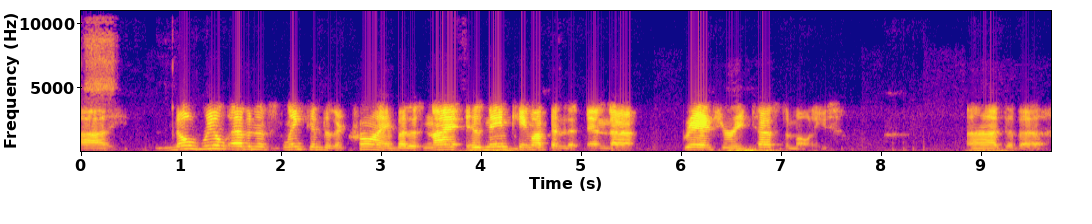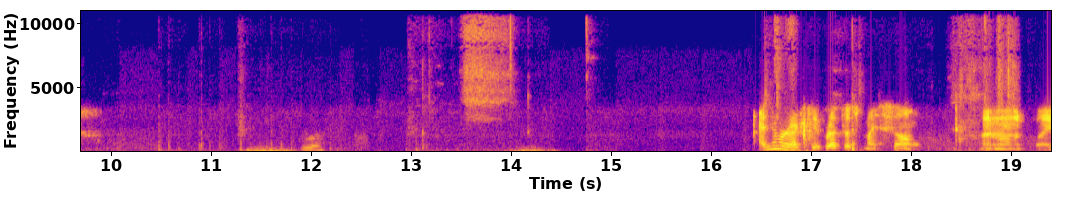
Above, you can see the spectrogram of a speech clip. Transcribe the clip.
Uh, no real evidence linked him to the crime, but his, ni- his name came up in the in the grand jury testimonies. Uh, the I never actually read this myself. Honestly,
